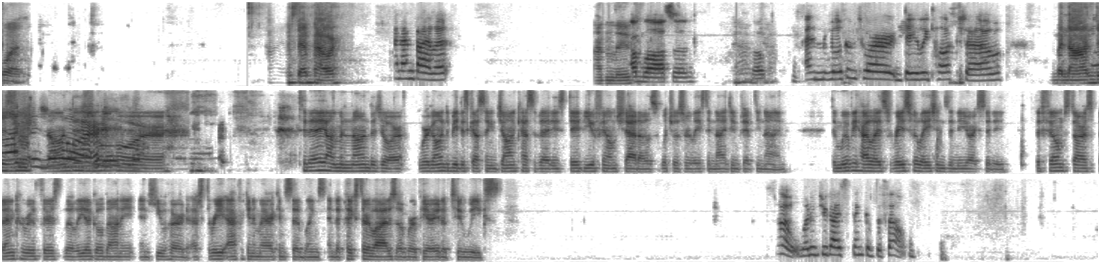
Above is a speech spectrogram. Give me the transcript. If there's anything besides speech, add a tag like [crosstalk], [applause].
one. Hi, I'm Sam Power. And I'm Violet. I'm Luke. I'm Lawson. Oh, nope. And welcome to our daily talk show. Manon de jour. Manon de jour. Today on Manon de jour, we're going to be discussing John Cassavetes' debut film Shadows, which was released in 1959. The movie highlights race relations in New York City. The film stars Ben Carruthers, Lelia Goldoni, and Hugh Hurd as three African American siblings and depicts their lives over a period of two weeks. So, what did you guys think of the film?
